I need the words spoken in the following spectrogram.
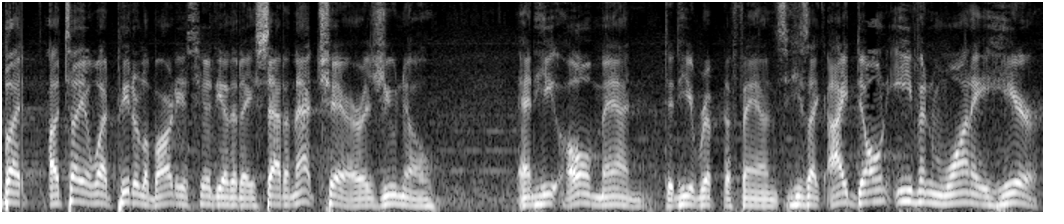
But I'll tell you what, Peter Loubardias here the other day sat in that chair, as you know, and he, oh man, did he rip the fans. He's like, I don't even want to hear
